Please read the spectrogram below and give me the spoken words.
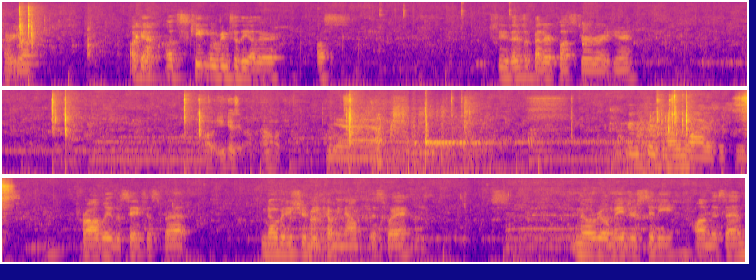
There we go. Okay, let's keep moving to the other plus. See, there's a better cluster right here. You guys are going out. Yeah. And for zone wise, this is probably the safest bet. Nobody should be coming out this way. No real major city on this end.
